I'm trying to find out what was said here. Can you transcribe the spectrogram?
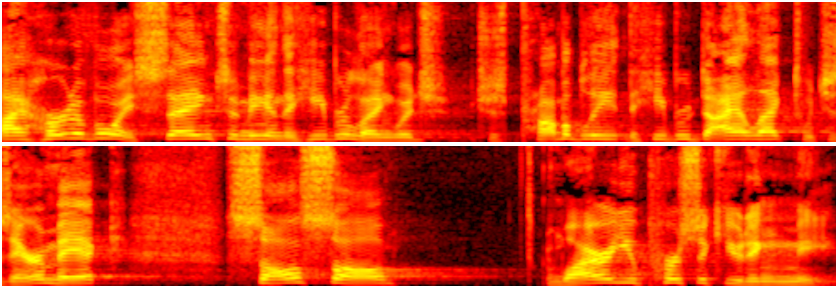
I heard a voice saying to me in the Hebrew language, which is probably the Hebrew dialect, which is Aramaic Saul, Saul, why are you persecuting me?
